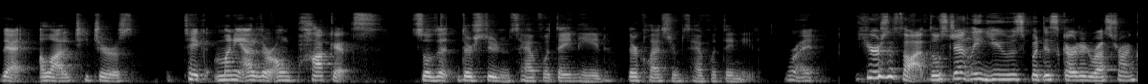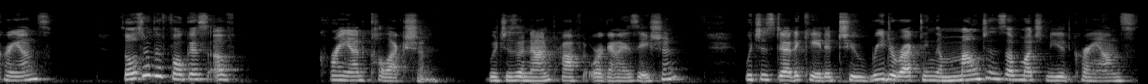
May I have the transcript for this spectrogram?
that a lot of teachers take money out of their own pockets so that their students have what they need, their classrooms have what they need. Right. Here's a thought those gently used but discarded restaurant crayons, those are the focus of crayon collection. which is a nonprofit organization which is dedicated to redirecting the mountains of much needed crayons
